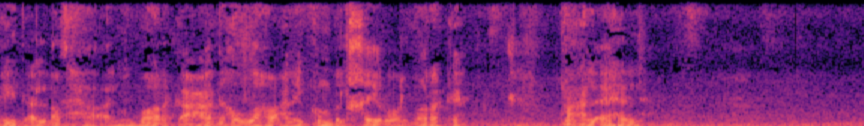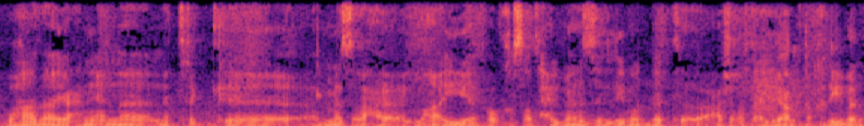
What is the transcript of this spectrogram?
عيد الأضحى المبارك. أعاده الله عليكم بالخير والبركة مع الأهل. وهذا يعني أن نترك المزرعة المائية فوق سطح المنزل لمدة عشرة أيام تقريبا.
